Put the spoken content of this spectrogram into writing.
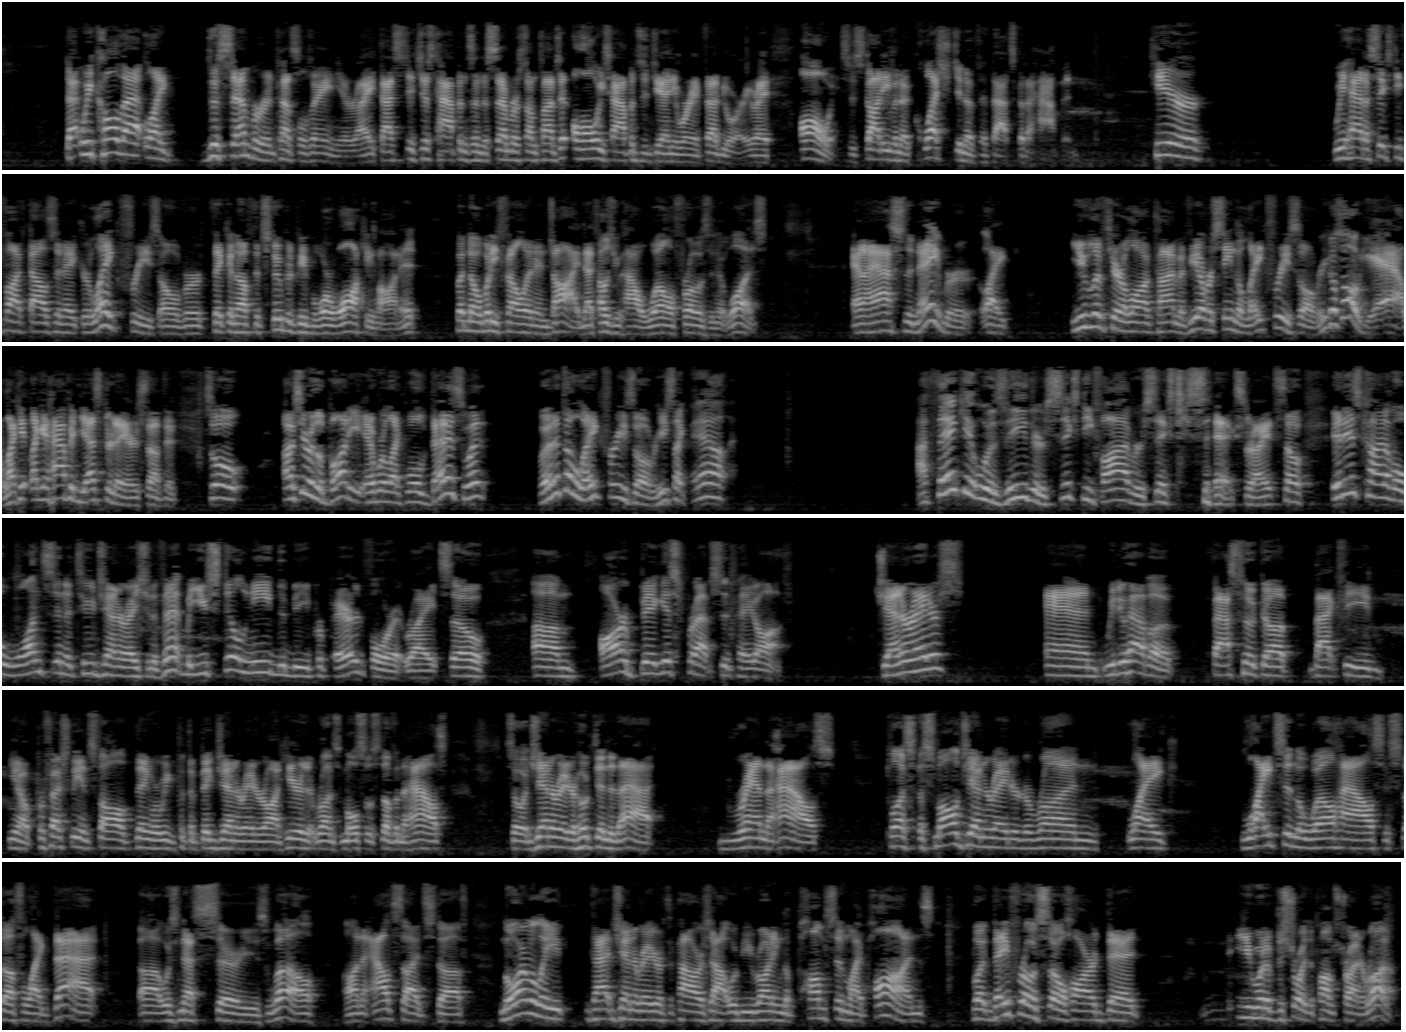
that we call that like December in Pennsylvania, right? That's, it just happens in December sometimes. It always happens in January and February, right? Always. It's not even a question of if that's going to happen. Here, we had a 65,000 acre lake freeze over thick enough that stupid people were walking on it, but nobody fell in and died. That tells you how well frozen it was. And I asked the neighbor, like, you lived here a long time. Have you ever seen the lake freeze over? He goes, Oh yeah, like it, like it happened yesterday or something. So I was here with a buddy and we're like, well, Dennis, when, when did the lake freeze over? He's like, yeah, I think it was either 65 or 66, right? So it is kind of a once in a two generation event, but you still need to be prepared for it, right? So, um, our biggest preps that paid off, generators, and we do have a fast hookup backfeed, you know, professionally installed thing where we can put the big generator on here that runs most of the stuff in the house. So a generator hooked into that ran the house plus a small generator to run like lights in the well house and stuff like that, uh, was necessary as well on the outside stuff. Normally that generator, if the power's out, would be running the pumps in my ponds, but they froze so hard that you would have destroyed the pumps trying to run them.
